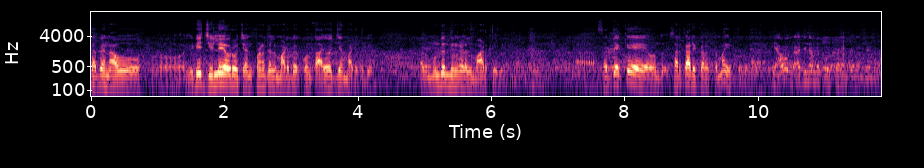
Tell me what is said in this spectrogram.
ಸಭೆ ನಾವು ಇಡೀ ಜಿಲ್ಲೆಯವರು ಚನ್ಪಣದಲ್ಲಿ ಮಾಡಬೇಕು ಅಂತ ಆಯೋಜನೆ ಮಾಡಿದ್ವಿ. ಅದು ಮುಂದಿನ ದಿನಗಳಲ್ಲಿ ಮಾಡ್ತೀವಿ. ಸದ್ಯಕ್ಕೆ ಒಂದು ಸರ್ಕಾರಿ ಕಾರ್ಯಕ್ರಮ ಇರ್ತದೆ ನಾಳೆ ಯಾವಾಗ ರಾಜೀನಾಮೆ ಕೊಡ್ತಾರೆ ಅಂತ ಏನಾದ್ರು ಹೇಳಿದ್ರು?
